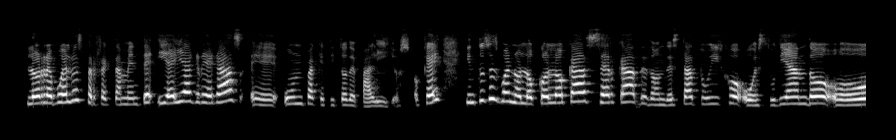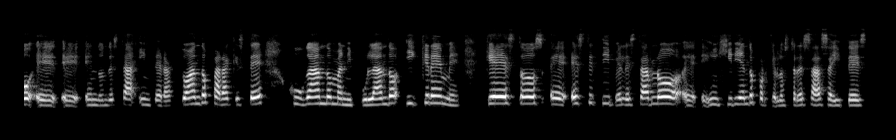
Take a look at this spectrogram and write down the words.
Lo revuelves perfectamente y ahí agregas eh, un paquetito de palillos, ¿ok? Y entonces, bueno, lo colocas cerca de donde está tu hijo o estudiando o en donde está interactuando para que esté jugando, manipulando y créeme que estos, eh, este tip, el estarlo eh, ingiriendo, porque los tres aceites,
